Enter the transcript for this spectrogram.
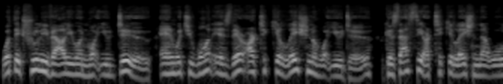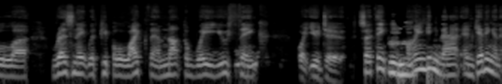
what they truly value in what you do. And what you want is their articulation of what you do, because that's the articulation that will uh, resonate with people like them, not the way you think what you do. So I think mm-hmm. finding that and getting an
